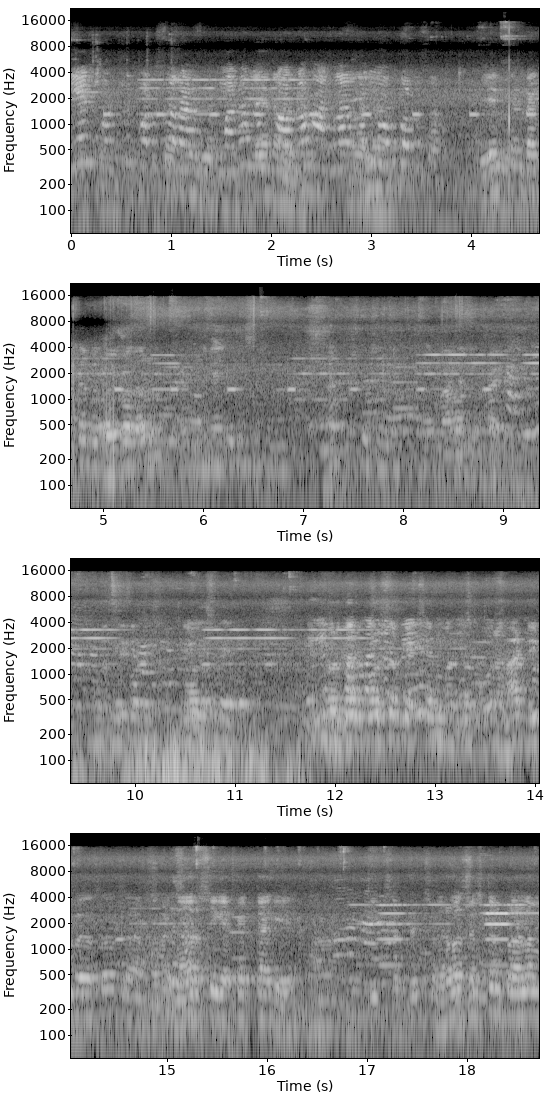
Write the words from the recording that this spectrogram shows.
ಇಂಜೆಕ್ಷನ್ ಕೊಟ್ಟಿಲ್ಲ ಏನ್ ಡಾಕ್ಟರ್ ಹೋಗ್ಬೋದು? ಫರ್ದರ್ ಕೋರ್ಸ್ ಆಫ್ ಮತ್ತು ಪೂರ ಡೀಪ್ ನರ್ಸಿಗೆ ಎಫೆಕ್ಟ್ ಆಗಿ ನರ್ವಸ್ ಸಿಸ್ಟಮ್ ಪ್ರಾಬ್ಲಮ್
